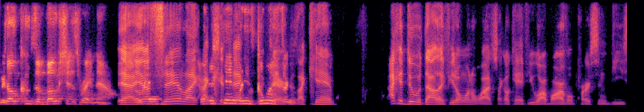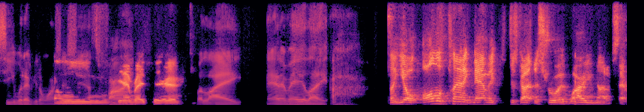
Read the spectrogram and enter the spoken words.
With- Goku's emotions right now. Yeah, you know what I'm saying? Like I Understand what he's going through. I can't. I could do without like if you don't want to watch like okay if you are a Marvel person DC whatever you don't watch that shit that's Oh, fine yeah, right there. but like anime like ah. It's like, yo, all of Planet Namek just got destroyed. Why are you not upset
